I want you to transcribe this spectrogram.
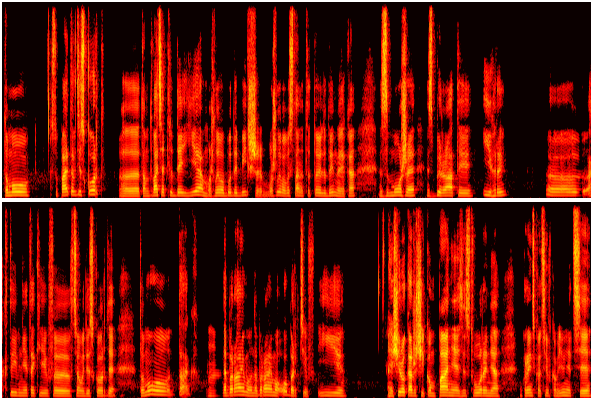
Тому вступайте в Discord. е, Там 20 людей є, можливо, буде більше. Можливо, ви станете тою людиною, яка зможе збирати ігри е, активні такі в, цьому Діскорді. Тому так, набираємо, набираємо обертів і. е, Щиро кажучи, компанія зі створення українського цив ком'юніті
